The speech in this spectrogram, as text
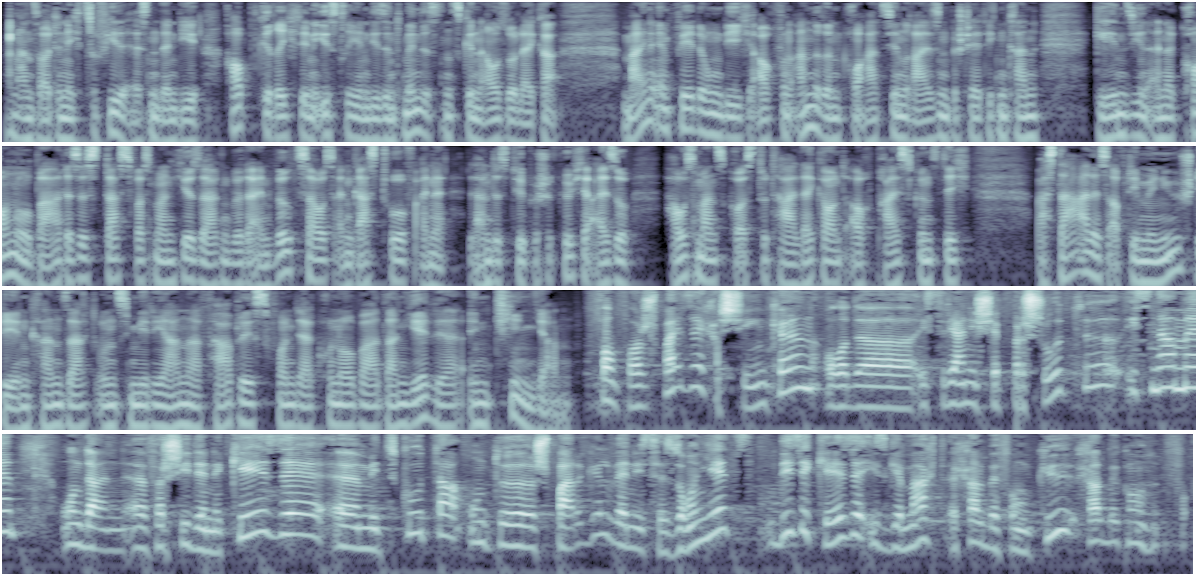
Man sollte nicht zu viel essen, denn die Hauptgerichte in Istrien, die sind mindestens genauso lecker. Meine Empfehlung, die ich auch von anderen Kroatienreisen bestätigen kann, gehen Sie in eine Korno-Bar. Das ist das, was man hier sagen würde, ein Wirtshaus, ein Gasthof, eine landestypische Küche, also Hausmannskost total lecker und auch preisgünstig. Was da alles auf dem Menü stehen kann, sagt uns Mirjana Fabris von der Konoba Daniele in Tinjan. Von Vorspeise Schinken oder istrianische Prschut ist Name und dann äh, verschiedene Käse äh, mit Skuta und äh, Spargel, wenn ist Saison jetzt. Diese Käse ist gemacht halbe von Kühe, halbe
